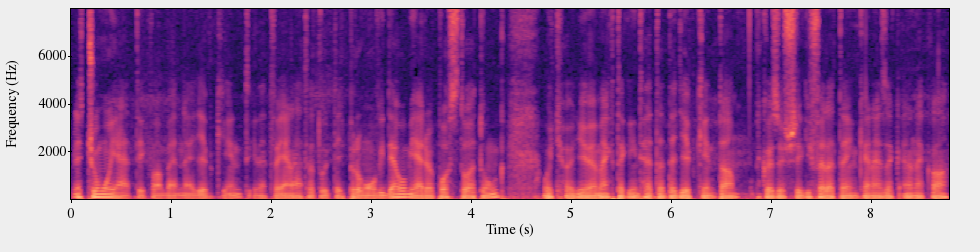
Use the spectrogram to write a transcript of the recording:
egy csomó játék van benne egyébként, illetve látható itt egy promó videó, mi erről posztoltunk, úgyhogy megtekintheted egyébként a közösségi feleteinken ezek, ennek a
